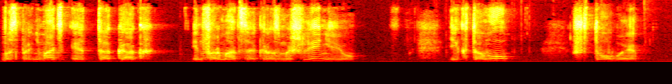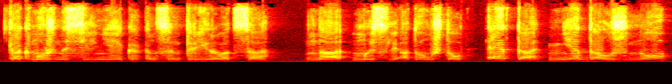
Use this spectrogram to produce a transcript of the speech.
воспринимать это как информация к размышлению – и к тому, чтобы как можно сильнее концентрироваться на мысли о том, что это не должно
